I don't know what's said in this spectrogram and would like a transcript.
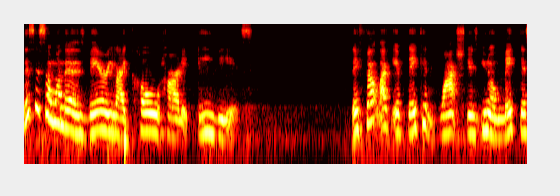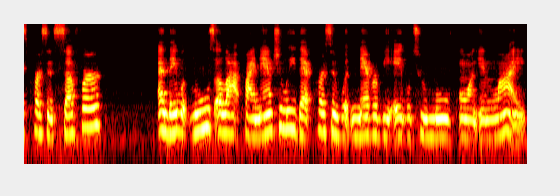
This is someone that is very like cold-hearted, devious. They felt like if they could watch this, you know, make this person suffer and they would lose a lot financially, that person would never be able to move on in life.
